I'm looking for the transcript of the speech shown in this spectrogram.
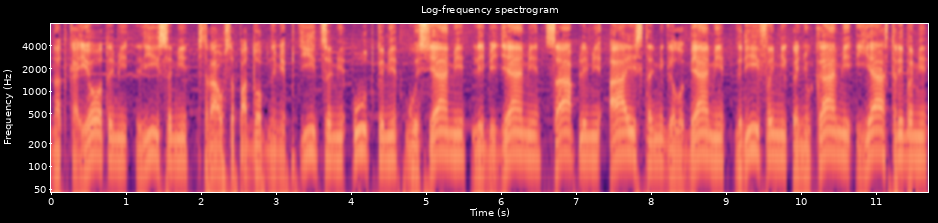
над койотами, лисами, страусоподобными птицами, утками, гусями, лебедями, цаплями, аистами, голубями, грифами, конюками, ястребами,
